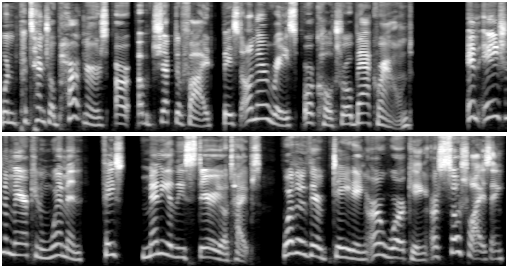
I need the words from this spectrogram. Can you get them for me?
when potential partners are objectified based on their race or cultural background. And Asian American women face many of these stereotypes, whether they're dating or working or socializing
